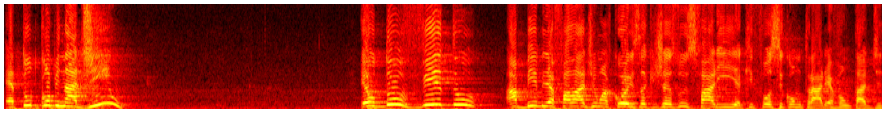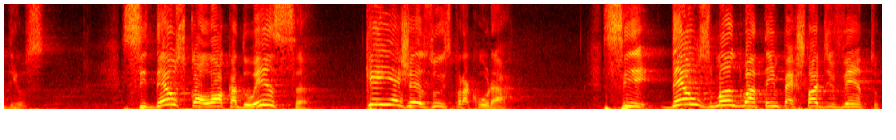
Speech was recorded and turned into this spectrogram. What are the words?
É tudo combinadinho. Eu duvido a Bíblia falar de uma coisa que Jesus faria que fosse contrária à vontade de Deus. Se Deus coloca a doença, quem é Jesus para curar? Se Deus manda uma tempestade de vento,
